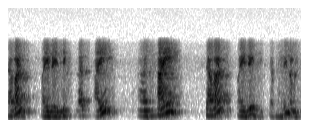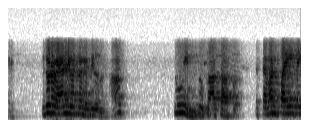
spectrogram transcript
seven five pi six plus i sine seven five pi six அப்படின்னு நம்மளுக்கு கிடைக்கும் இதோட வேல்யூ வந்து நம்ம எப்படி எழுதணும்னா two into cos of seven five pi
